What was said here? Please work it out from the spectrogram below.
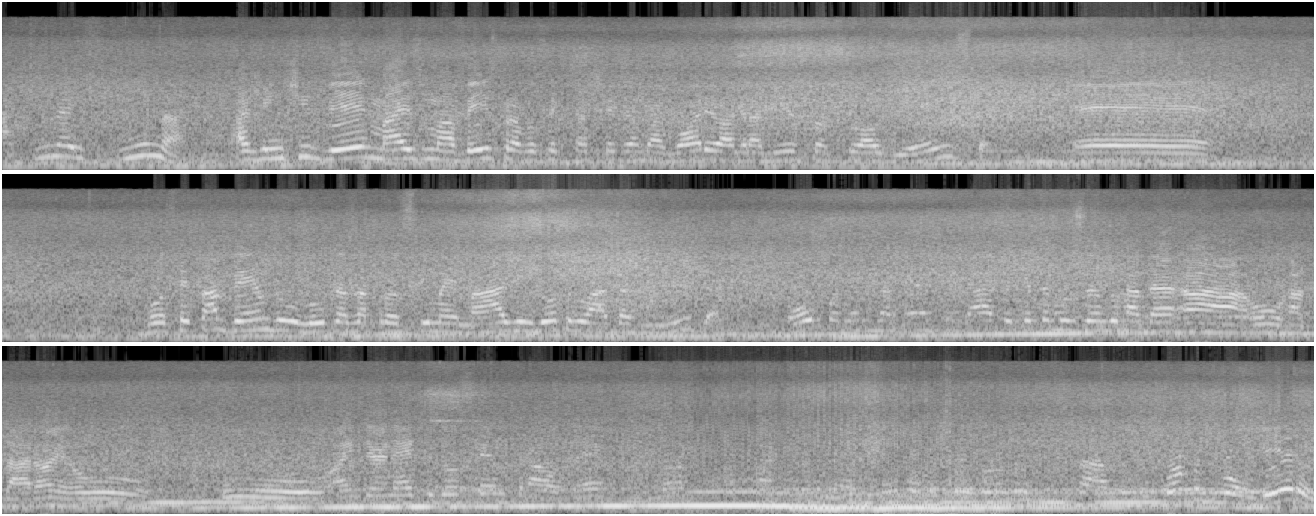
Aqui na esquina a gente vê mais uma vez, para você que está chegando agora, eu agradeço a sua audiência. É... Você está vendo, o Lucas aproxima a imagem do outro lado da avenida, ou podemos até chegar, porque estamos usando o radar, ah, o radar, olha, o o, a internet do central, né? O corpo de bombeiros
